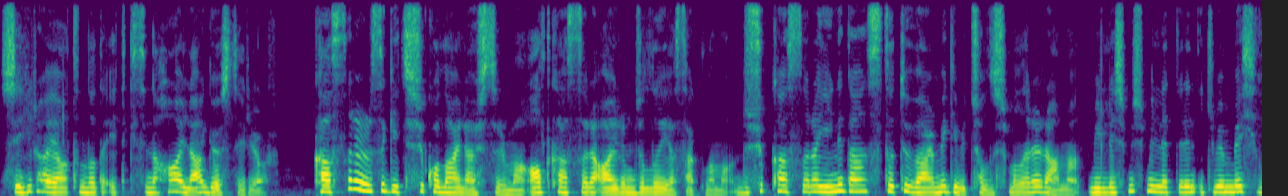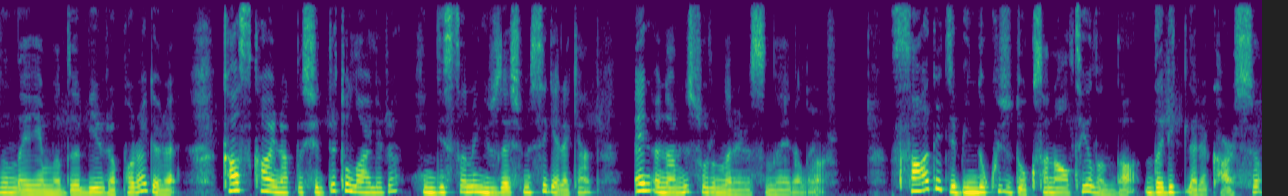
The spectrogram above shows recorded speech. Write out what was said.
şehir hayatında da etkisini hala gösteriyor. Kaslar arası geçişi kolaylaştırma, alt kaslara ayrımcılığı yasaklama, düşük kaslara yeniden statü verme gibi çalışmalara rağmen Birleşmiş Milletler'in 2005 yılında yayımladığı bir rapora göre kas kaynaklı şiddet olayları Hindistan'ın yüzleşmesi gereken en önemli sorunlar arasında yer alıyor. Sadece 1996 yılında Dalitlere karşı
